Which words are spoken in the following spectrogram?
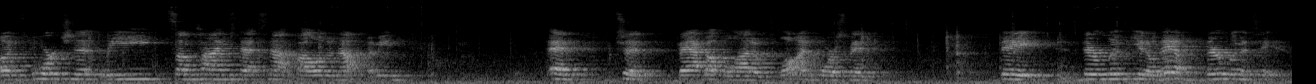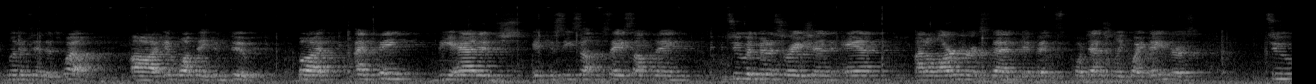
unfortunately, sometimes that's not followed enough. I mean, and to back up a lot of law enforcement, they, they're, you know, they have, they're limited, limited as well, uh, in what they can do. But I think the adage, if you see something, say something to administration and on a larger extent, if it's potentially quite dangerous, to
